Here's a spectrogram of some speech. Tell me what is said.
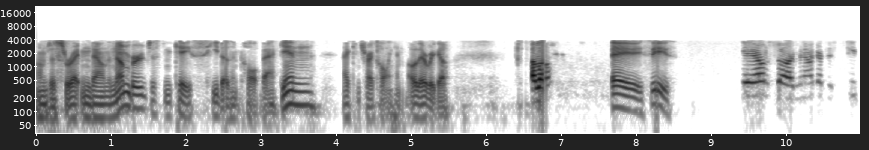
I'm just writing down the number just in case he doesn't call back in. I can try calling him. Oh, there we go. Hello? Hey, Ces. Yeah, I'm sorry, man. I got this cheap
